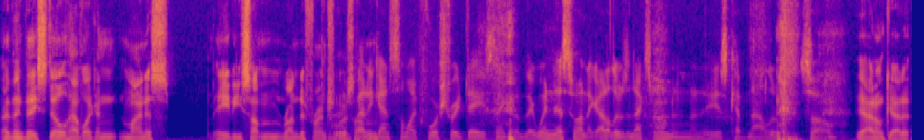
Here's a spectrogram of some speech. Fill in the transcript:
I think they still have like a minus eighty something run differential I or bet something. against them like four straight days, thinking if they win this one, they got to lose the next one, and they just kept not losing. So Yeah, I don't get it.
